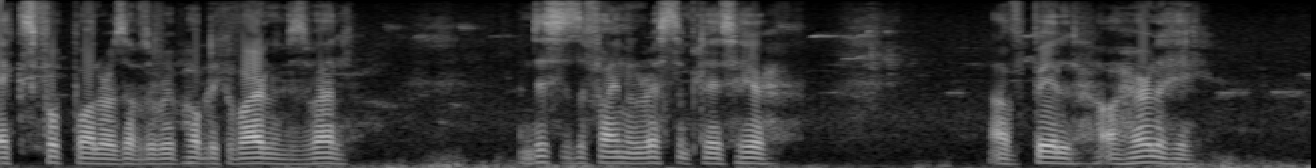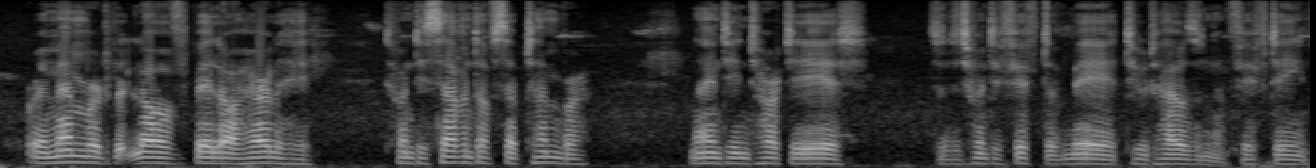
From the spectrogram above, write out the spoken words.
ex footballers of the Republic of Ireland as well. And this is the final resting place here of Bill O'Herlihy. Remembered with love, Bill O'Herlihy, 27th of September 1938 to the 25th of May 2015.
